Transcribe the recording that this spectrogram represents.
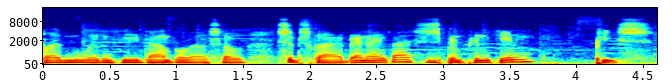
button waiting for you down below. So subscribe. Anyway, guys, this has been Premic Gaming. Peace.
